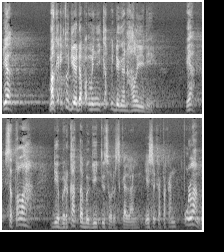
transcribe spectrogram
Ya, maka itu dia dapat menyikapi dengan hal ini. Ya, setelah dia berkata begitu saudara sekalian, Yesus katakan pulang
